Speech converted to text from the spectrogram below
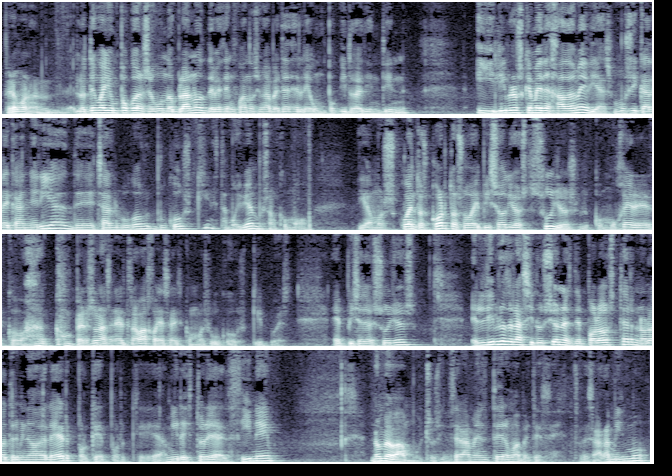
Pero bueno, lo tengo ahí un poco en segundo plano, de vez en cuando si me apetece leo un poquito de Tintín. Y libros que me he dejado a medias, Música de Cañería, de Charles Bukowski, está muy bien, pues son como, digamos, cuentos cortos o episodios suyos con mujeres, con, con personas en el trabajo, ya sabéis cómo es Bukowski, pues episodios suyos. El libro de las ilusiones de Paul Auster no lo he terminado de leer. ¿Por qué? Porque a mí la historia del cine no me va mucho, sinceramente, no me apetece. Entonces, ahora mismo.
